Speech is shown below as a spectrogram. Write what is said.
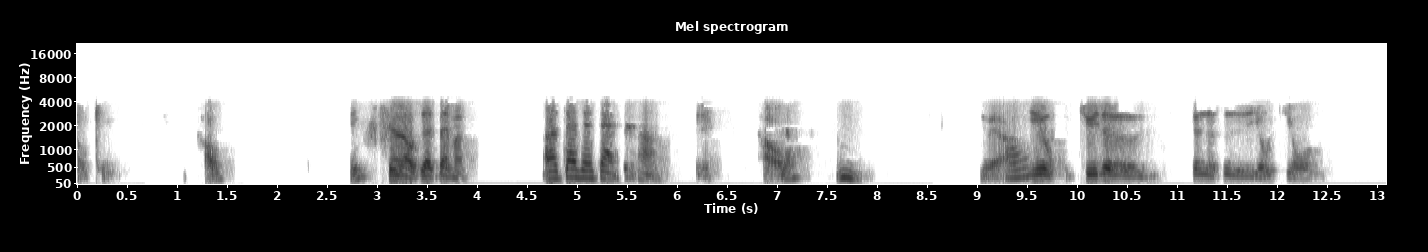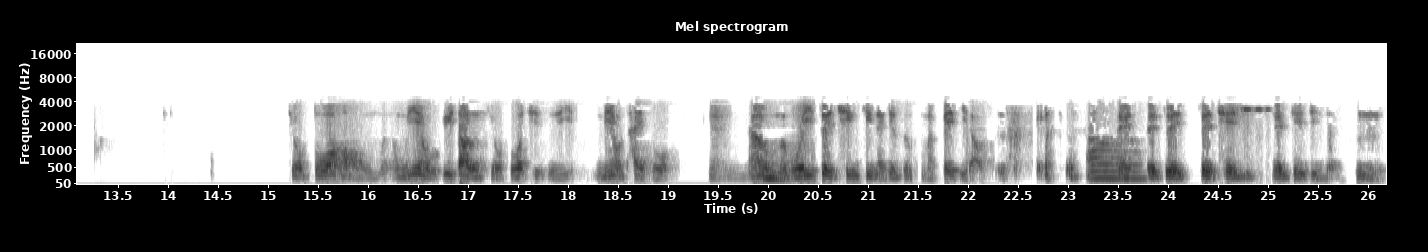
，OK，好，哎，现在老师还在吗？啊，在在在，好，好，嗯，对啊，因为我觉得真的是有酒酒多哈，我们我们因为我遇到的酒多其实也没有太多，嗯，然后我们嗯。唯一最亲近的就是我们 baby 老师，哦，对，最最最贴近最贴近的，嗯，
